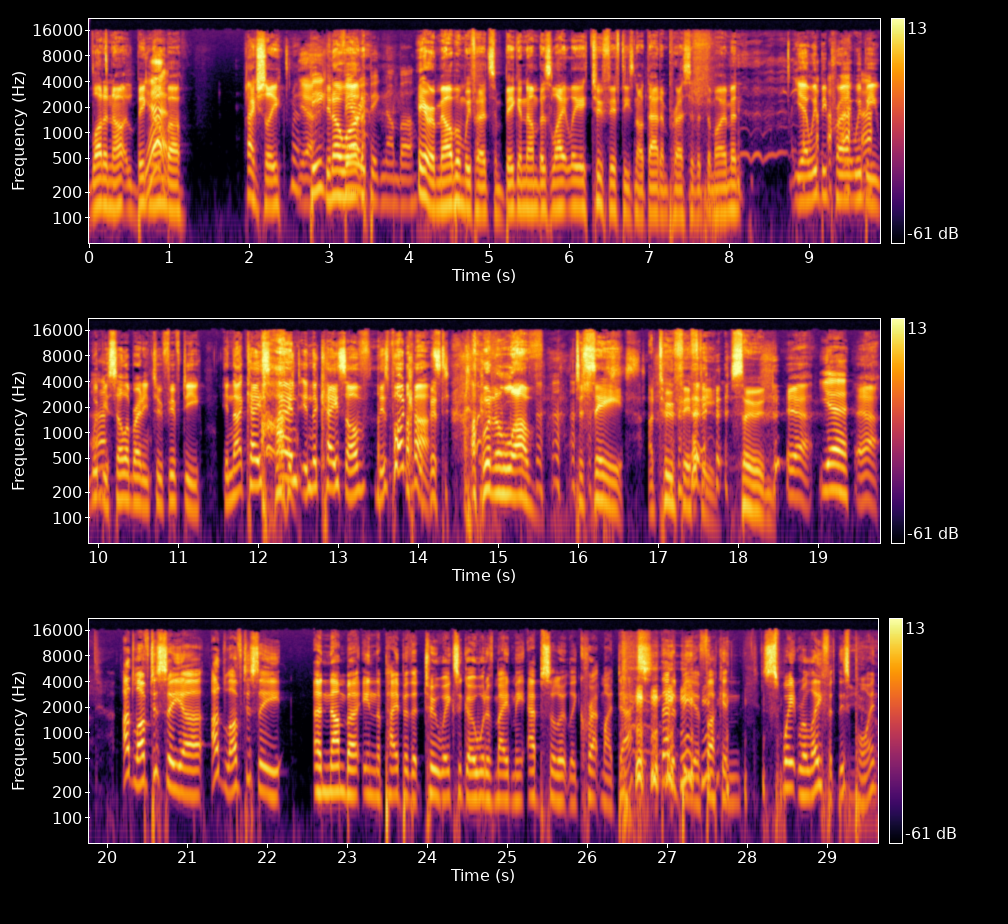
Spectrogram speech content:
lot of no- big Yeah. number. Actually, Yeah. Big, You know very what? big number. here in Melbourne, we've heard some bigger numbers lately. 250's not that impressive at the moment. Yeah, we'd be praying. We'd be we'd be celebrating 250 in that case, and in the case of this podcast. I would love to see a 250 soon. yeah, Yeah, yeah. I'd love to see. Uh, I'd love to see a number in the paper that two weeks ago would have made me absolutely crap my dax. That'd be a fucking sweet relief at this point.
